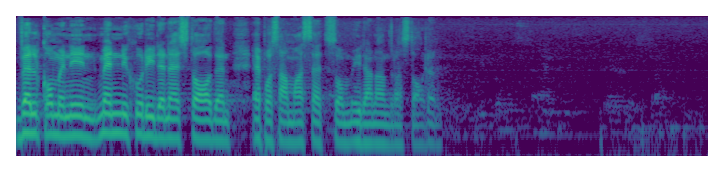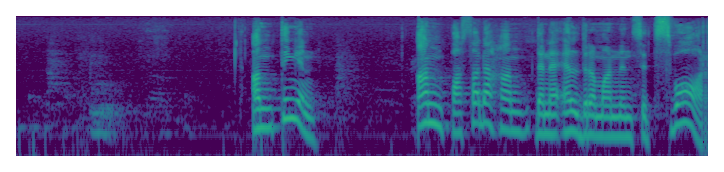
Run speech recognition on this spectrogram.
välkommen in, människor i den här staden är på samma sätt som i den andra staden. Antingen anpassade han den här äldre mannen sitt svar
